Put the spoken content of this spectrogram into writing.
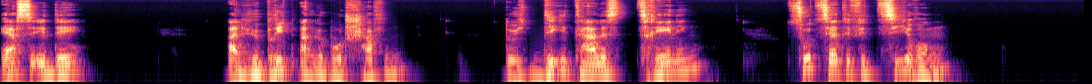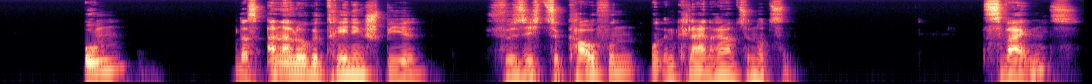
Erste Idee, ein Hybridangebot schaffen durch digitales Training zur Zertifizierung, um das analoge Trainingsspiel für sich zu kaufen und im kleinen Rahmen zu nutzen. Zweitens,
